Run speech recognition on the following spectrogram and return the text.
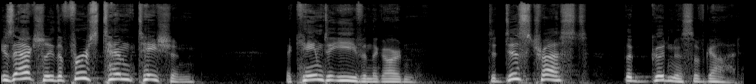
is actually the first temptation that came to Eve in the garden to distrust the goodness of God.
